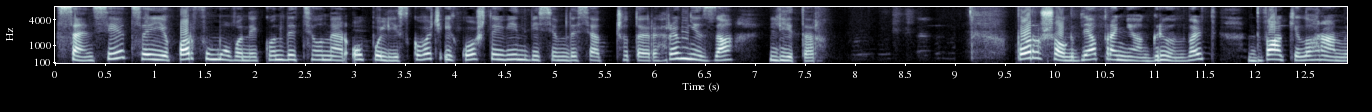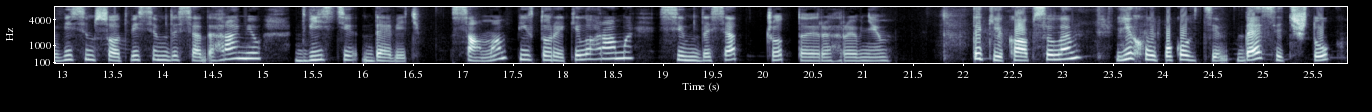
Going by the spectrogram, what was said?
Сенсі це є парфумований кондиціонер ополіскувач і коштує він 84 гривні за літр. Порошок для прання Grünwald 2 кг 880 грамів 209. Сама 1,5 кг 74 гривні. Такі капсули. Їх в упаковці 10 штук.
